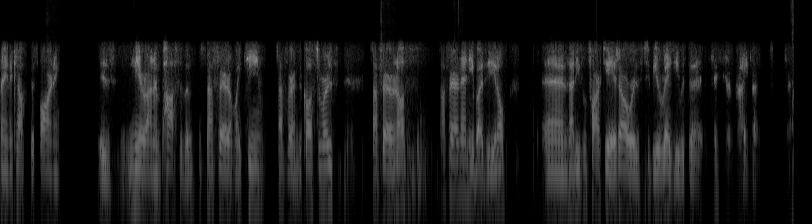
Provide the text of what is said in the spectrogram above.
nine o'clock this morning is near on impossible. It's not fair on my team. It's not fair on the customers. It's not fair on us. It's not fair on anybody. You know, and not even 48 hours to be ready with the official guidelines.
